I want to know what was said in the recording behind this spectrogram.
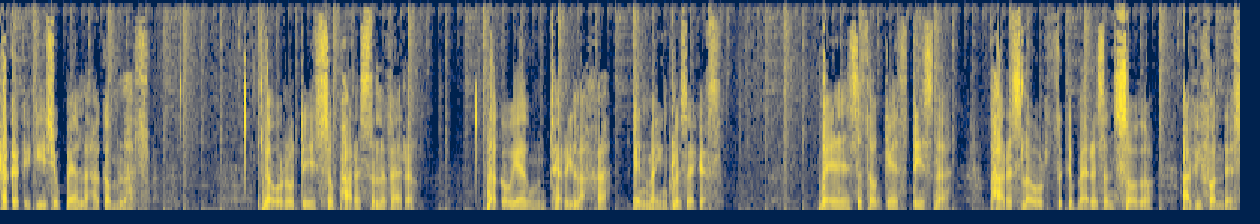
rhag ag egisio bela a gymlath. Lawr o dis o Paris y Lyferol, Na go iawn, Terry Lacha, yn mae'n glysegas. Mes y thongeth desna, paras lawrth y gymeres yn soddo a fi ffondes,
